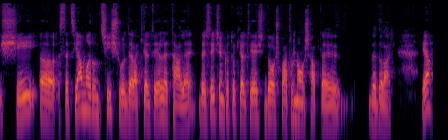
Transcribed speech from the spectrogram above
și uh, să-ți ia mărunțișul de la cheltuielile tale, deci să zicem că tu cheltuiești 24,97 de dolari. Yeah?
